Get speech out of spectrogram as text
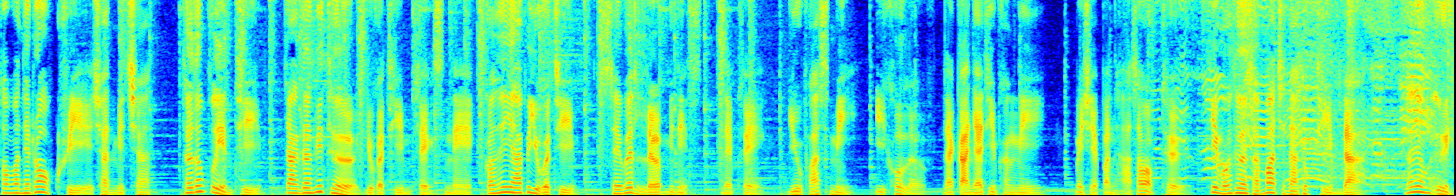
ต่อมาในรอบ Creation Mission เธอต้องเปลี่ยนทีม จากเดิมที่เธออยู่กับทีมเพลง Snake ก่อนที่ย้ายไปอยู่กับทีม Seven Love Minutes ในเพลง You Pass Me Eco Love และการย้ายทีมครั้งนี้ ไม่ใช่ปัญหาสำหรับเธอ ทีมของเธอสามารถชนะทุกทีมได้ และยองอื่น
